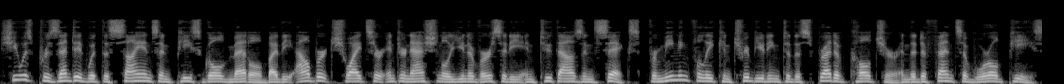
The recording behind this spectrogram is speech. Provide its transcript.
She was presented with the Science and Peace Gold Medal by the Albert Schweitzer International University in 2006, for meaningfully contributing to the spread of culture and the defense of world peace.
